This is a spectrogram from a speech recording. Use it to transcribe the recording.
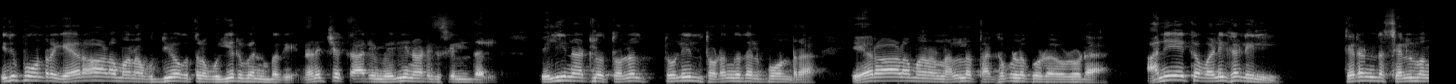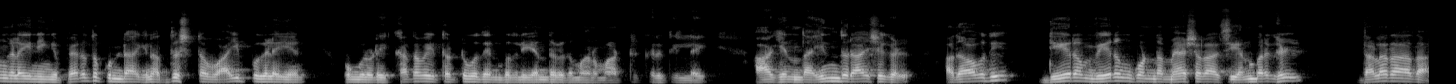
இது போன்ற ஏராளமான உத்தியோகத்தில் உயர்வு என்பது நினைச்ச காரியம் வெளிநாட்டுக்கு செல்தல் வெளிநாட்டில் தொழில் தொழில் தொடங்குதல் போன்ற ஏராளமான நல்ல தகவல்களோட அநேக வழிகளில் திரண்ட செல்வங்களை நீங்கள் பெறதுக்குண்டாகின அதிர்ஷ்ட வாய்ப்புகளை உங்களுடைய கதவை தட்டுவது என்பதில் எந்த விதமான மாற்று கருத்து இல்லை. ஆகிய இந்த ஐந்து ராசிகள் அதாவது தீரம் வீரம் கொண்ட மேஷராசி அன்பர்கள் தளராதா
